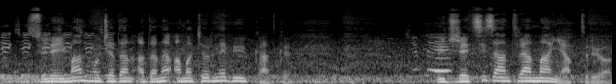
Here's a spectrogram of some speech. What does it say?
çek, çek, Süleyman çek, çek, Hoca'dan Adana amatörüne büyük katkı. Şimdi. Ücretsiz antrenman yaptırıyor.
